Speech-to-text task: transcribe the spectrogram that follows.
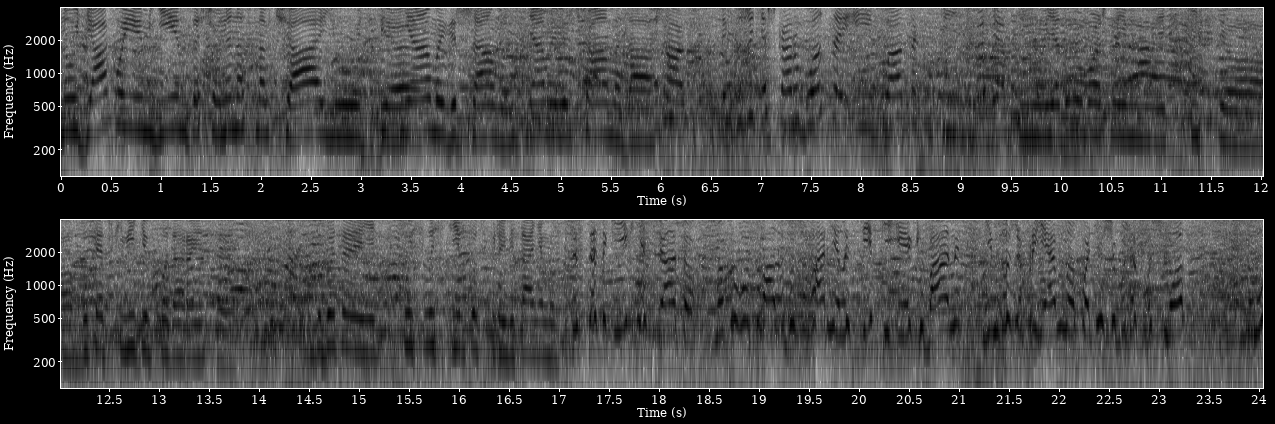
Ну, дякуємо їм, те, що вони нас навчають. Піснями, віршами. Піснями, віршами, так. Так, в них дуже тяжка робота і плата копійки. Ну, я думаю, можна їм якийсь е, букет квітів подарити, зробити якусь листівку з привітаннями. Це ж все-таки їхнє свято. Ми приготували дуже гарні листівки і екібани. Їм дуже приємно, потім ще буде флешмоб. Тому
